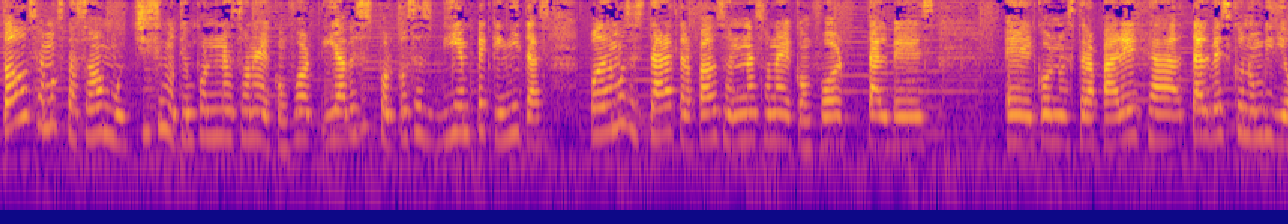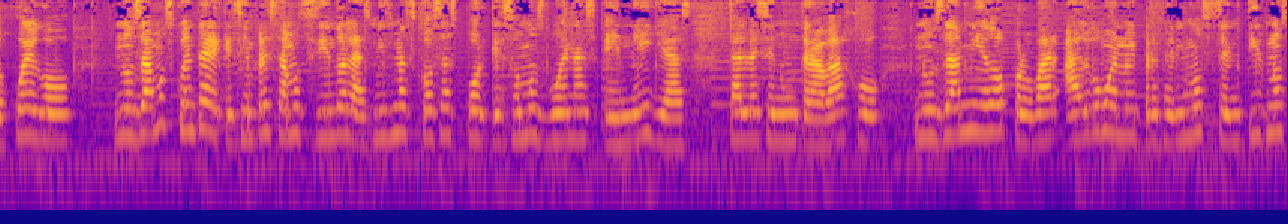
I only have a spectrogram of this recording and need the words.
todos hemos pasado muchísimo tiempo en una zona de confort y a veces por cosas bien pequeñitas podemos estar atrapados en una zona de confort, tal vez eh, con nuestra pareja, tal vez con un videojuego. Nos damos cuenta de que siempre estamos haciendo las mismas cosas porque somos buenas en ellas, tal vez en un trabajo. Nos da miedo probar algo bueno y preferimos sentirnos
